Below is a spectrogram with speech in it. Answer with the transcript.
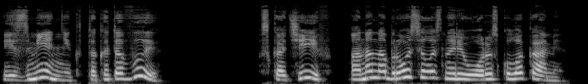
Изменник, так это вы. Вскочив, она набросилась на Риоры с кулаками.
